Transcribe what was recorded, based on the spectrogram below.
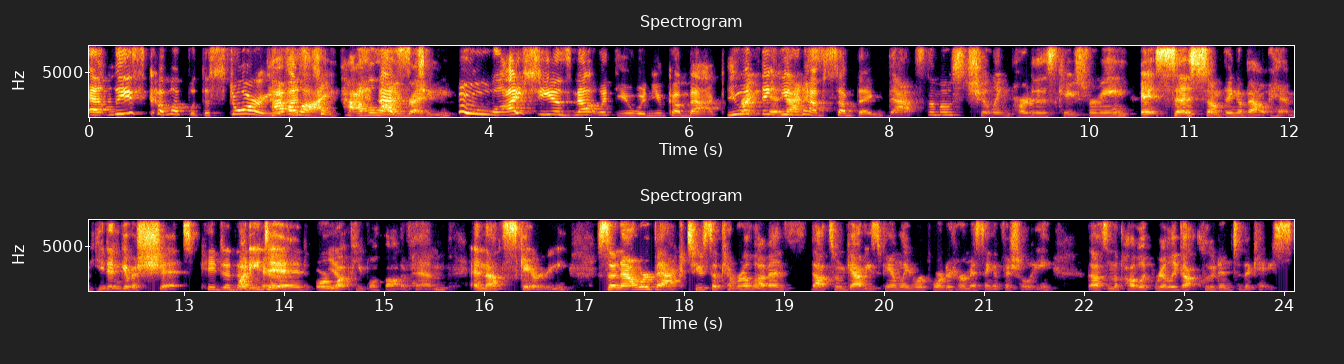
at least come up with a story have a lie to have a lie ready why she is not with you when you come back. You Right, would think and you would have something. that's the most chilling part of this case for me it says something about him he didn't give a shit He did not what he care. did or Yeah. what people thought of him. And that's scary. So now we're back to September 11th. That's when Gabby's family reported her missing officially. That's when the public really got clued into the case.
